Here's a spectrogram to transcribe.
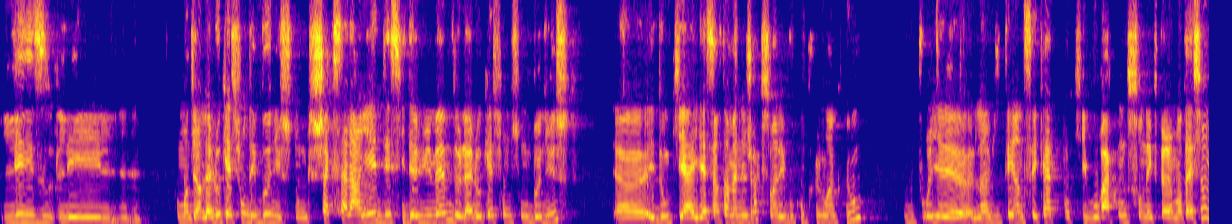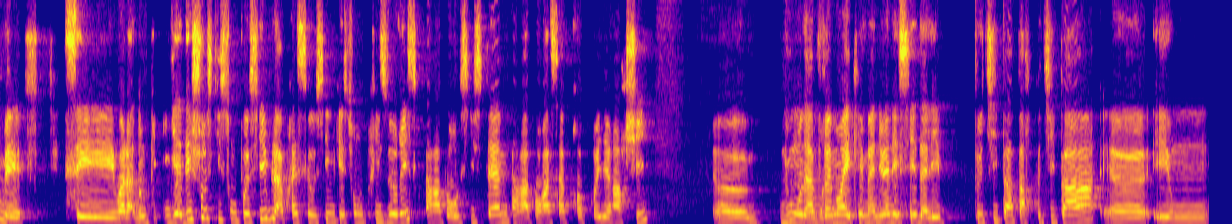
les, les, comment dire, l'allocation des bonus. Donc chaque salarié décidait lui-même de l'allocation de son bonus. Euh, et donc il y a, certains managers qui sont allés beaucoup plus loin que nous. Vous pourriez euh, l'inviter un de ces quatre pour qu'il vous raconte son expérimentation, mais c'est voilà. Donc il y a des choses qui sont possibles. Après c'est aussi une question de prise de risque par rapport au système, par rapport à sa propre hiérarchie. Euh, nous on a vraiment avec Emmanuel essayé d'aller petit pas par petit pas et on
